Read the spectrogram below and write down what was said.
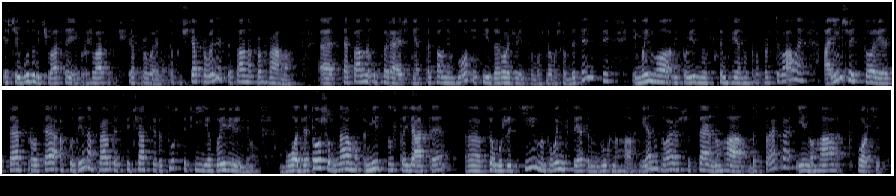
я ще й буду відчувати і проживати почуття провини. Почуття провини це певна програма, е, це певне упередження, це певний блок, який зароджується, можливо, ще в дитинстві, і ми його відповідно з цим клієнтом пропрацювали. А інша історія це про те, а куди направити свій час і ресурс, який є вивільню. Бо для того, щоб нам міцно стояти в цьому житті, ми повинні стояти на двох ногах. Я називаю, що це нога безпека і нога творчість.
